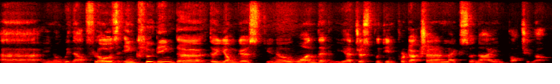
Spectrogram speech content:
uh, you know, without flows, including the, the youngest, you know, one that we had just put in production, like Sonae in Portugal.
